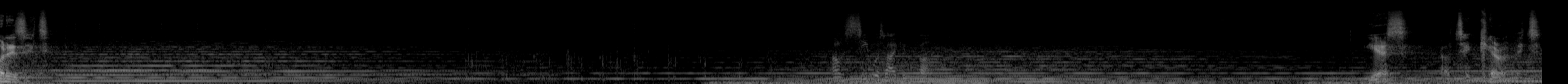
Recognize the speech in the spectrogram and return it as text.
what is it? I'll see what I can find. Yes, I'll take care of it.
